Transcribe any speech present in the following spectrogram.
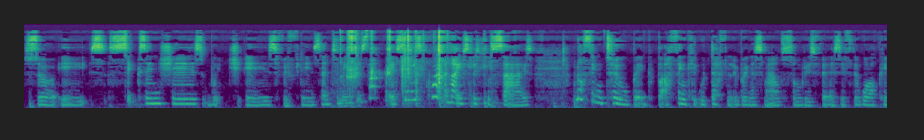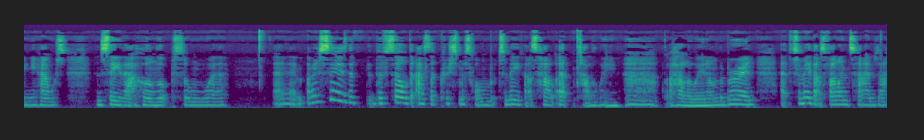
So it's six inches, which is 15 centimetres that way. So it's quite a nice little size. Nothing too big, but I think it would definitely bring a smile to somebody's face if they walk in your house and see that hung up somewhere. Um, I mean, say they've, they've sold it as a Christmas one, but to me that's Hal uh, Halloween. got Halloween on the brain. Uh, to me that's Valentine's. I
